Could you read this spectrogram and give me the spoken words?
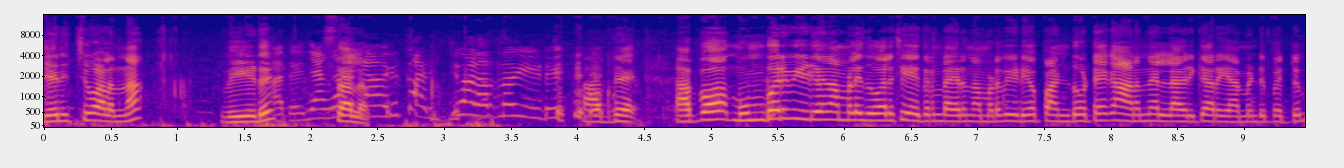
ജനിച്ചു വളർന്ന വീട് സ്ഥലം. അതെ. അപ്പൊ മുമ്പൊരു വീഡിയോ നമ്മൾ ഇതുപോലെ ചെയ്തിട്ടുണ്ടായിരുന്നു. നമ്മുടെ വീഡിയോ പണ്ടോട്ടേ കാണുന്ന എല്ലാവർക്കും അറിയാൻ വേണ്ടി പറ്റും.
